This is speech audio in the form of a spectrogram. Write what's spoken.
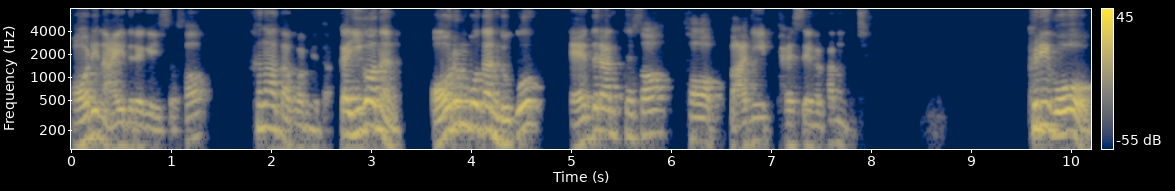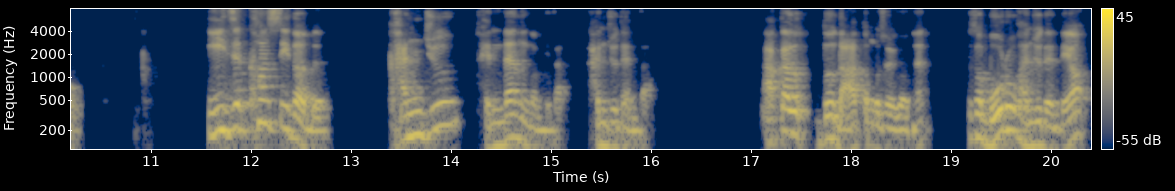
어린 아이들에게 있어서 흔하다고 합니다. 그러니까 이거는 어른보다 누구 애들한테서 더 많이 발생을 하는 거지. 그리고 is considered 간주된다는 겁니다. 간주된다. 아까도 나왔던 거죠, 이거는. 그래서 뭐로 간주된대요?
